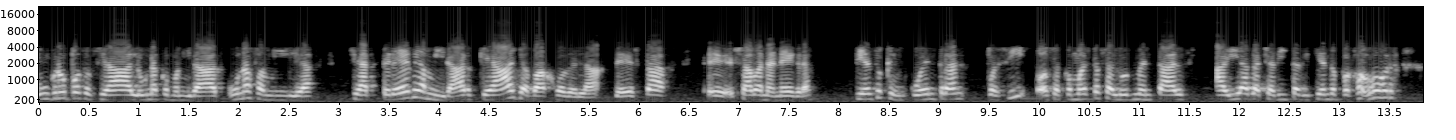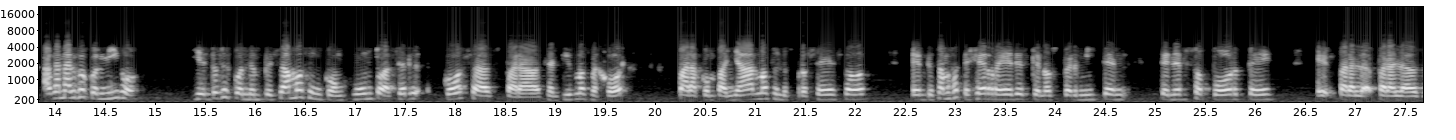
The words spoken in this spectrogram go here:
un grupo social, una comunidad, una familia se atreve a mirar qué hay abajo de, la, de esta eh, sábana negra, pienso que encuentran, pues sí, o sea, como esta salud mental ahí agachadita diciendo, por favor, hagan algo conmigo. Y entonces cuando empezamos en conjunto a hacer cosas para sentirnos mejor, para acompañarnos en los procesos, empezamos a tejer redes que nos permiten tener soporte eh, para, para las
